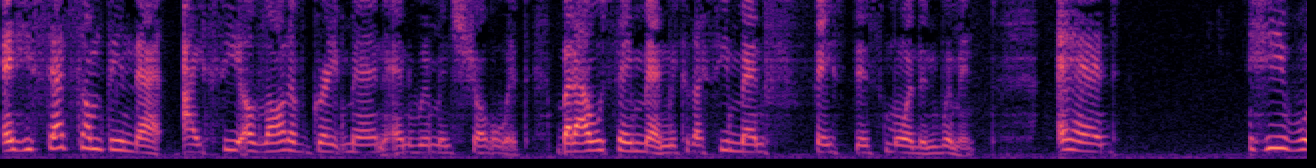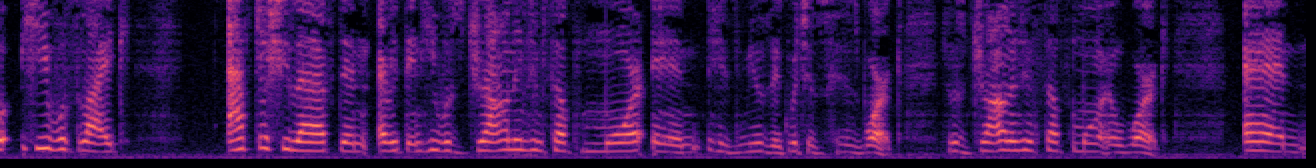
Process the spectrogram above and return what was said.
and he said something that I see a lot of great men and women struggle with. But I would say men because I see men face this more than women. And he w- he was like after she left and everything, he was drowning himself more in his music, which is his work. He was drowning himself more in work. And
